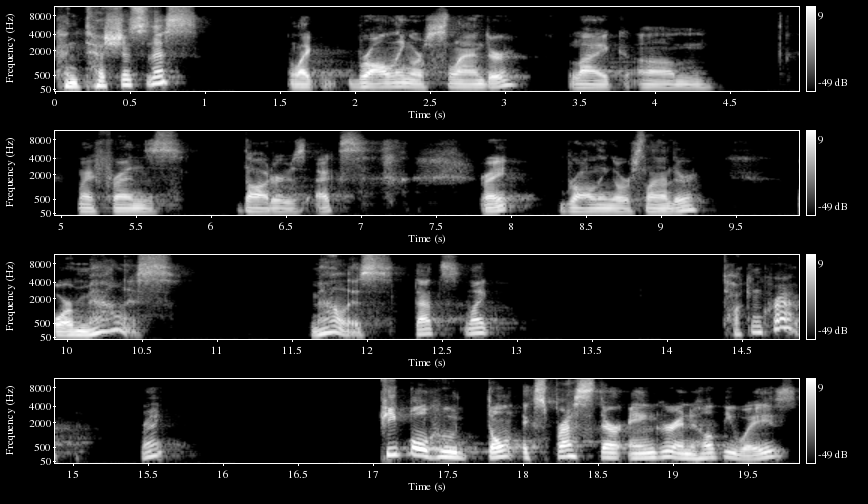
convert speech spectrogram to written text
contentiousness, like brawling or slander, like um, my friend's daughter's ex, right? Brawling or slander, or malice. Malice, that's like talking crap, right? People who don't express their anger in healthy ways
